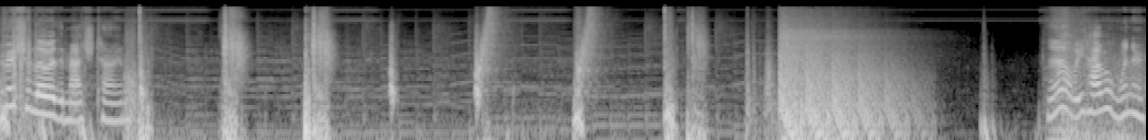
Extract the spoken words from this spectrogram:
Maybe I should lower the match time. Have a winner.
